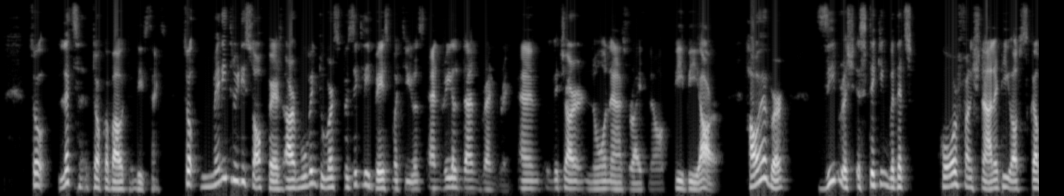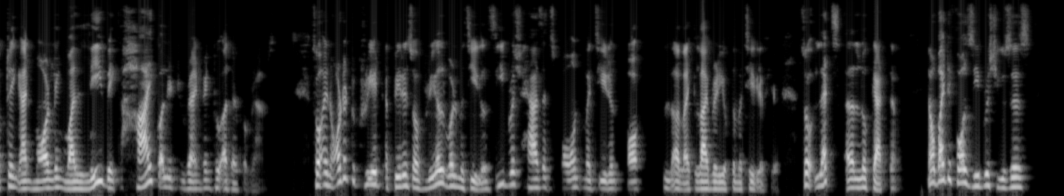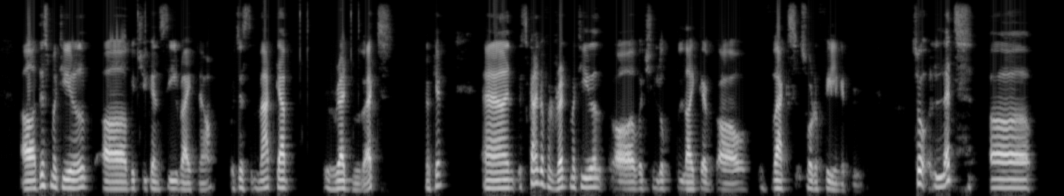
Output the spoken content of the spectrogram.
So let's talk about these things. So many 3D softwares are moving towards physically based materials and real-time rendering and which are known as right now PBR. However, ZBrush is sticking with its core functionality of sculpting and modeling while leaving high quality rendering to other programs. So in order to create appearance of real world material, ZBrush has its own material of uh, like library of the material here. So let's uh, look at them. Now by default, ZBrush uses uh, this material uh, which you can see right now, which is matcap Red Wax. Okay, and it's kind of a red material uh, which look like a uh, wax sort of feeling it. So let's go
